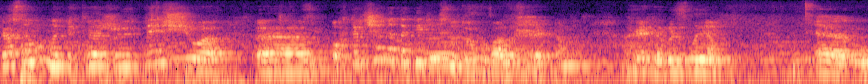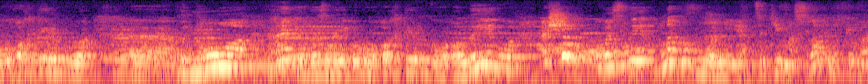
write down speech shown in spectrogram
красномовно підтверджують те, що охтирчани таки дійсно торгували з греками. Греки везли е, у Охтирку е, вино, греки везли у Охтирку оливу, а ще везли благовонія. Це ті масла, якими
